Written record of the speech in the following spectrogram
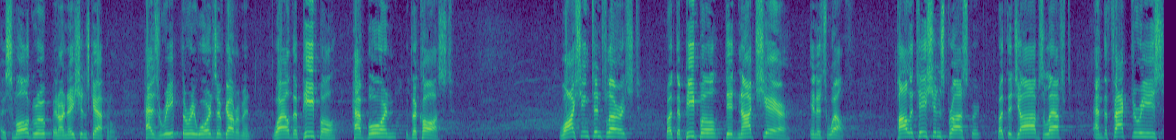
a small group in our nation's capital has reaped the rewards of government while the people have borne the cost. Washington flourished, but the people did not share in its wealth. Politicians prospered, but the jobs left and the factories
